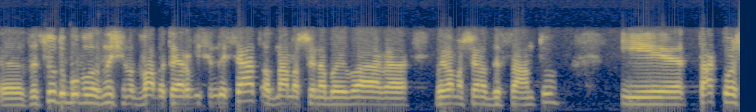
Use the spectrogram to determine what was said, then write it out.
Е, За цю добу було знищено два БТР-80, одна машина бойова, е, бойова машина десанту. І також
